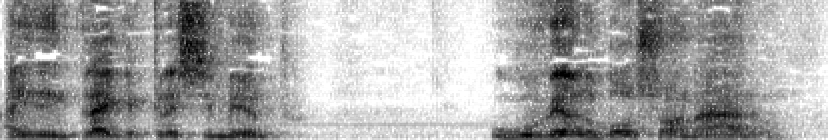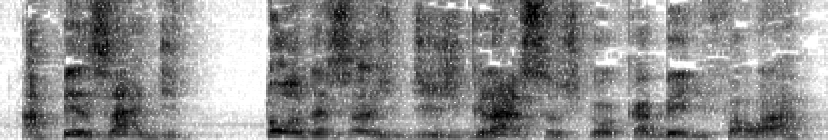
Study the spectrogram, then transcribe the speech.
ainda entrega crescimento. O governo Bolsonaro, apesar de todas essas desgraças que eu acabei de falar,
